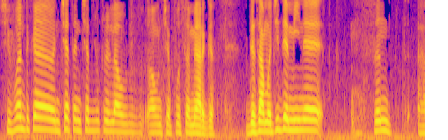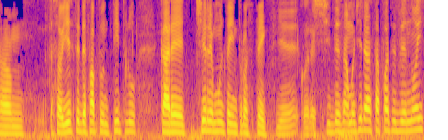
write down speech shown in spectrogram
și văd că încet, încet lucrurile au, au început să meargă. Dezamăgit de mine sunt, um, sau este de fapt un titlu care cere multă introspecție Corect. și dezamăgirea asta față de noi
